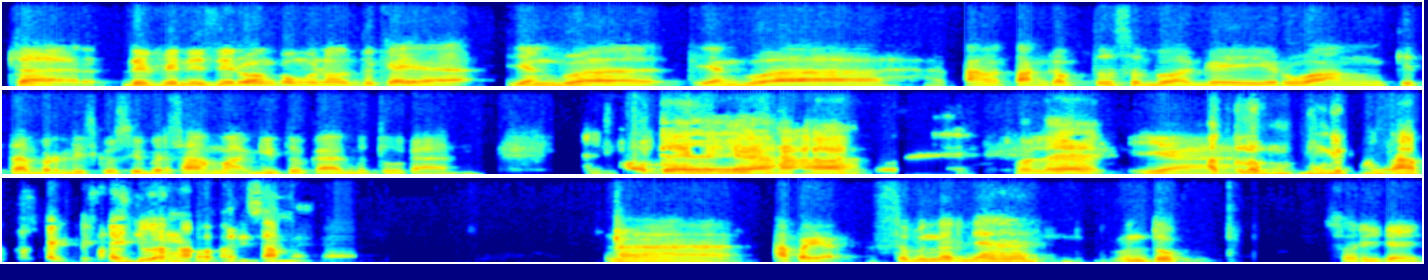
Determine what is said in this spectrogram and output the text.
Ntar, definisi ruang komunal tuh kayak yang gua yang gua tangkap tuh sebagai ruang kita berdiskusi bersama gitu kan, betul kan? Oke, okay, ya, boleh. Iya. Atau mungkin punya perspektif lain juga nggak apa-apa disampaikan. Nah, apa ya? Sebenarnya untuk Sorry guys.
